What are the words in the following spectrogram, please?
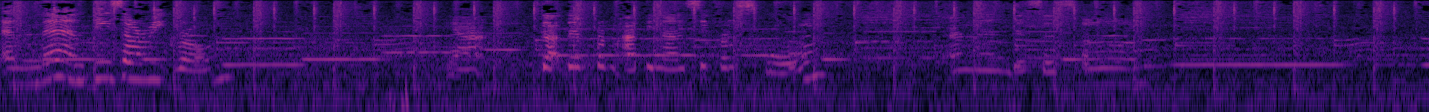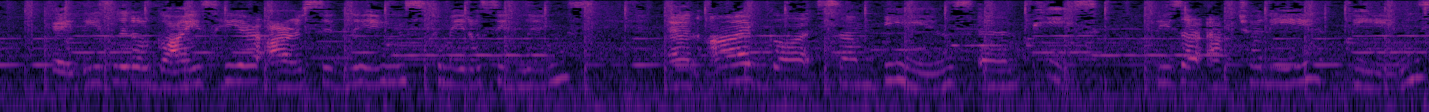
And then these are regrown yeah got them from Ate Nancy from school. And then this is, um, okay, these little guys here are seedlings, tomato seedlings. And I've got some beans and peas. These are actually beans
